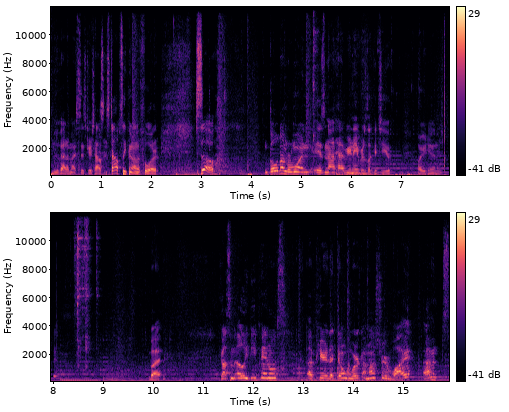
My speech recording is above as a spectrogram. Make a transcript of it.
move out of my sister's house, and stop sleeping on the floor. So, goal number one is not have your neighbors look at you while you're doing this shit. But, got some LED panels up here that don't work. I'm not sure why. I haven't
